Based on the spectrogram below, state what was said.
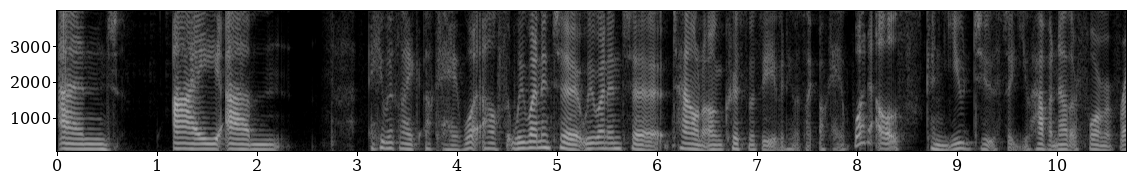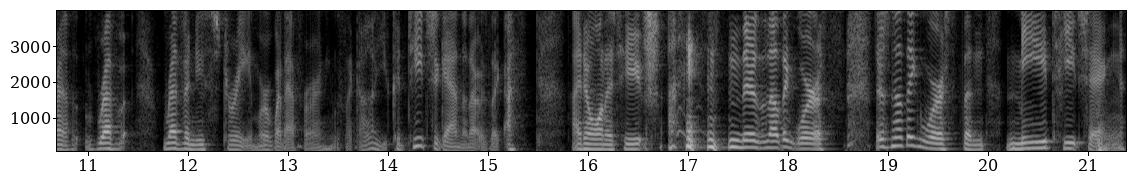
and I um, he was like, okay, what else? We went into we went into town on Christmas Eve, and he was like, okay, what else can you do so you have another form of rev, rev, revenue stream or whatever? And he was like, oh, you could teach again, and I was like, I, I don't want to teach. There's nothing worse. There's nothing worse than me teaching.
